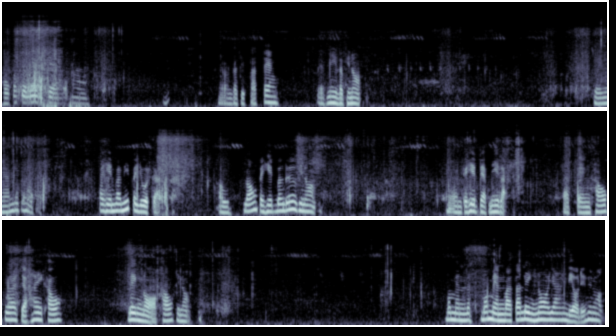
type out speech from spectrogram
เขาก็จะเริ่มแทงออกมาแล้วก็สิตัดแต่งแบบนี้แหละพี่น้อง สวยงามเด้วยพี่น้องถ้าเห็นว่ามีประโยชน์ก็เอาลองไปเฮ็ดเบ้างเด้อพี่น้องมันก็เฮ็ดแบบนี้แหละตัดแต่งเขาเพื่อจะให้เขาเร่งหน่อเขาพี่น้องบ่แมนบ่แมนว่าตาเร่งน่ออย่างเดียวเด้พี่น้อง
